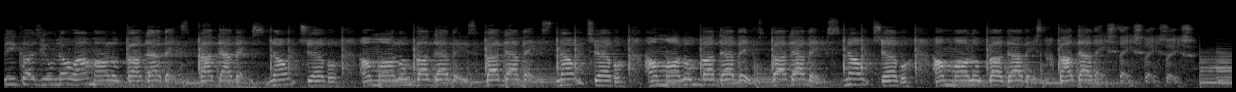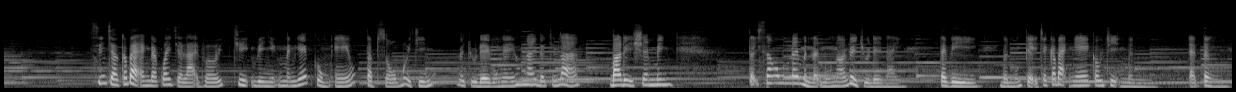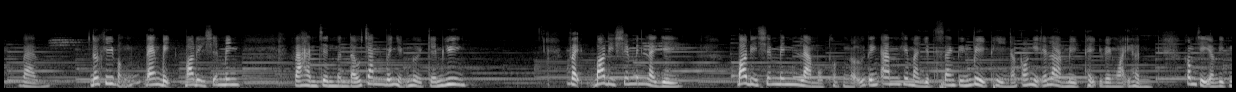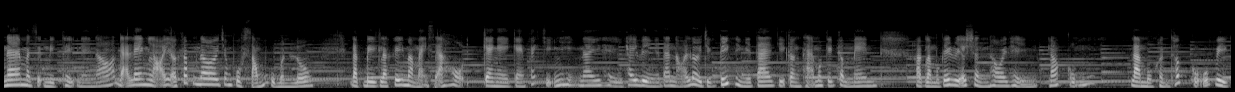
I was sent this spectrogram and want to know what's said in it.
Because you know I'm all about that bass, about that bass, no trouble. I'm all about that bass, about that bass, no trouble. I'm all about that bass, about that bass, no trouble. I'm all about that bass, about that bass, bass, bass, bass. Xin chào các bạn đã quay trở lại với chuyện về những mảnh ghép cùng éo tập số 19 và chủ đề của ngày hôm nay đó chính là body shaming. Tại sao hôm nay mình lại muốn nói về chủ đề này? Tại vì mình muốn kể cho các bạn nghe câu chuyện mình đã từng và đôi khi vẫn đang bị body shaming và hành trình mình đấu tranh với những người kém duyên. Vậy body shaming là gì? Body shaming là một thuật ngữ tiếng Anh khi mà dịch sang tiếng Việt thì nó có nghĩa là miệt thị về ngoại hình. Không chỉ ở Việt Nam mà sự miệt thị này nó đã len lỏi ở khắp nơi trong cuộc sống của mình luôn. Đặc biệt là khi mà mạng xã hội càng ngày càng phát triển như hiện nay thì thay vì người ta nói lời trực tiếp thì người ta chỉ cần thả một cái comment hoặc là một cái reaction thôi thì nó cũng là một hình thức của việc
